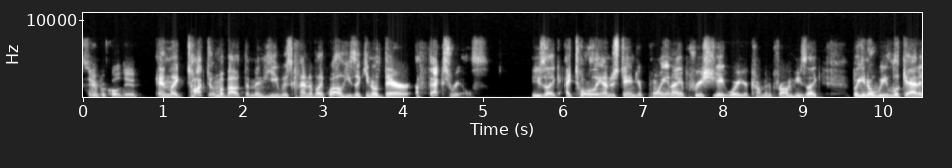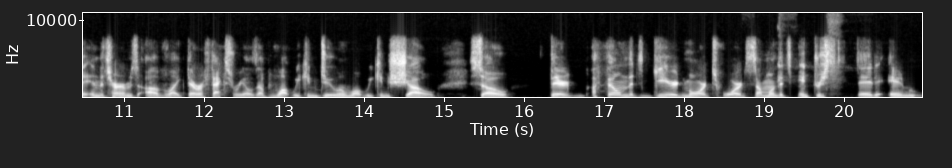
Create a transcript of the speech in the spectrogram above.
Super cool, dude. and like talked to him about them. And he was kind of like, well, he's like, you know, they're effects reels. He's like, I totally understand your point and I appreciate where you're coming from. He's like, but you know, we look at it in the terms of like their effects reels of what we can do and what we can show. So they're a film that's geared more towards someone that's interested in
